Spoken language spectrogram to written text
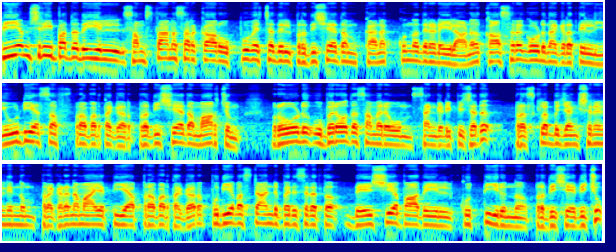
P M Shri പദ്ധതിയിൽ സംസ്ഥാന സർക്കാർ ഒപ്പുവെച്ചതിൽ പ്രതിഷേധം കനക്കുന്നതിനിടയിലാണ് കാസർഗോഡ് നഗരത്തിൽ യു ഡി എസ് എഫ് പ്രവർത്തകർ പ്രതിഷേധ മാർച്ചും റോഡ് ഉപരോധ സമരവും സംഘടിപ്പിച്ചത്. പ്രസ് ക്ലബ്ബ് ജംഗ്ഷനിൽ നിന്നും പ്രകടനമായെത്തിയ പ്രവർത്തകർ പുതിയ ബസ് സ്റ്റാൻഡ് പരിസരത്ത് ദേശീയപാതയിൽ കുത്തിയിരുന്ന് പ്രതിഷേധിച്ചു.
